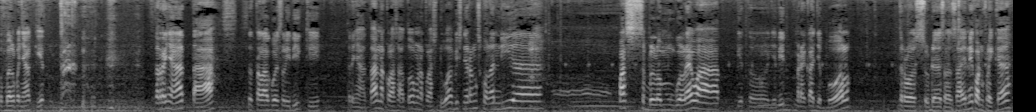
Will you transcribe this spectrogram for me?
Kebal penyakit. Ternyata Setelah gue selidiki Ternyata anak kelas 1 sama anak kelas 2 Habis nyerang sekolahan dia. Oh. Pas sebelum gue lewat Gitu. Jadi mereka jebol Terus sudah selesai nih konfliknya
